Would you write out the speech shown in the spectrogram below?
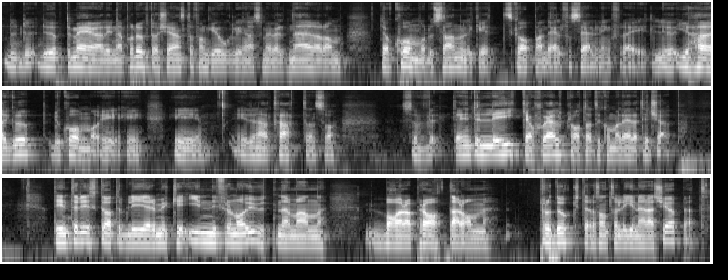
du, du, optimerar dina produkter och tjänster från googlingar som är väldigt nära dem. Då kommer du sannolikt skapa en del försäljning för dig. Ju högre upp du kommer i, i, i, i den här tratten så, så det är inte lika självklart att det kommer leda till köp. Det är inte risk då att det blir mycket inifrån och ut när man bara pratar om produkter och sånt som ligger nära köpet?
